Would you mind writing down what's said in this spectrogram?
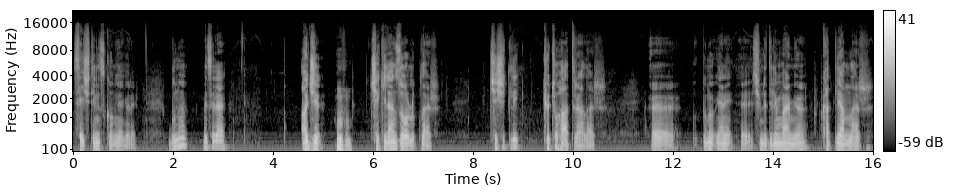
seçtiğiniz konuya göre bunu mesela acı, Hı hı. çekilen zorluklar, çeşitli kötü hatıralar, e, bunu yani e, şimdi dilim vermiyor, katliamlar,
